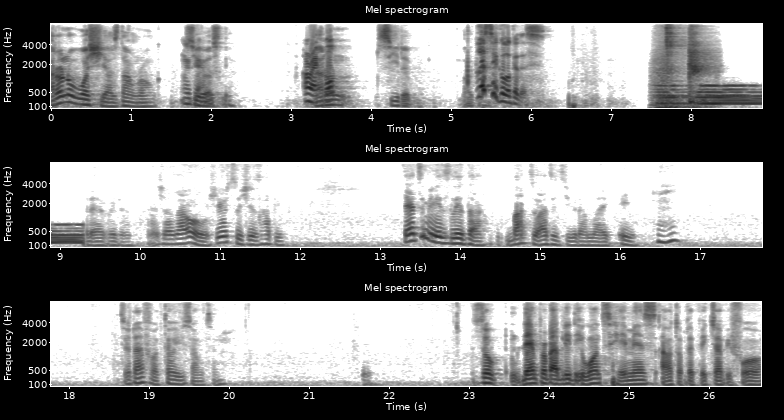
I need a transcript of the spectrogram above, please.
I don't know what she has done wrong. Okay. Seriously. All right. I well, don't see the. Okay. Let's take a look at this. Everything. And she was like, oh, she was too, she's happy. 30 minutes later, back to attitude, I'm like, hey. Mm-hmm. So therefore, tell you something. So then probably they want Hermes out of the picture before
